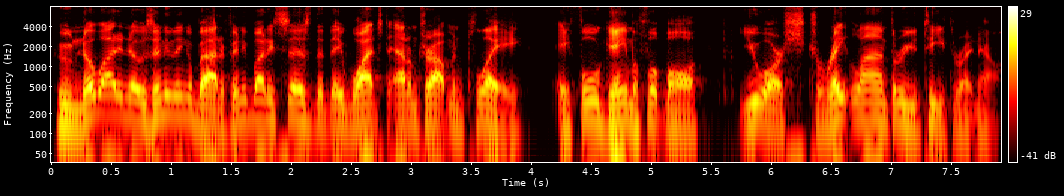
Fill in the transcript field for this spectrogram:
who nobody knows anything about. If anybody says that they watched Adam Trautman play a full game of football, you are straight line through your teeth right now.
